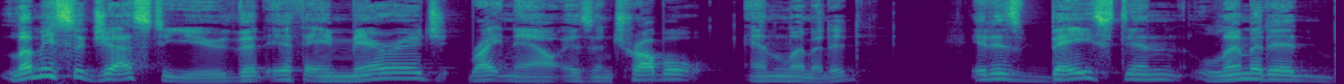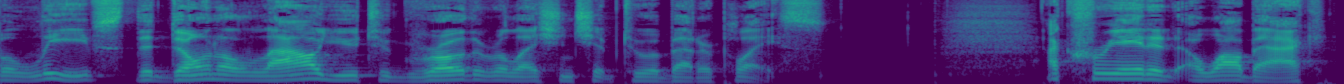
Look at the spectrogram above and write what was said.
Let me suggest to you that if a marriage right now is in trouble and limited, it is based in limited beliefs that don't allow you to grow the relationship to a better place. I created a while back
